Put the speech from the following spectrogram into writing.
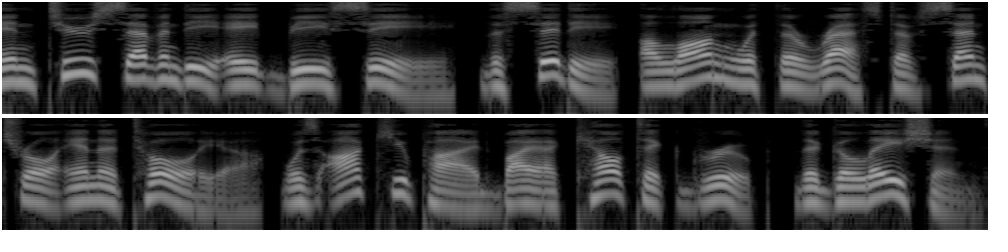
In 278 BC, the city, along with the rest of central Anatolia, was occupied by a Celtic group, the Galatians,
